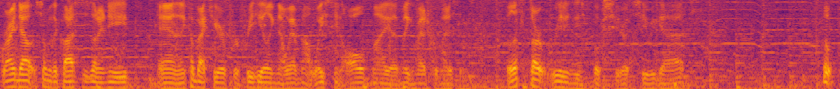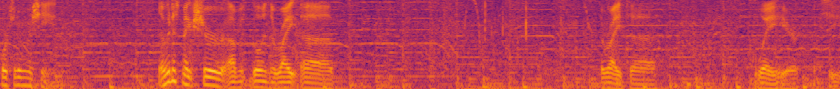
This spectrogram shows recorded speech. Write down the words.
grind out some of the classes that I need and then come back here for free healing. That way I'm not wasting all of my uh, Mega Magical Medicines. But let's start reading these books here. Let's see, we got... Oh, Portrait of a Machine. Let me just make sure I'm going the right, uh... The right, uh... Way here. Let's see.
